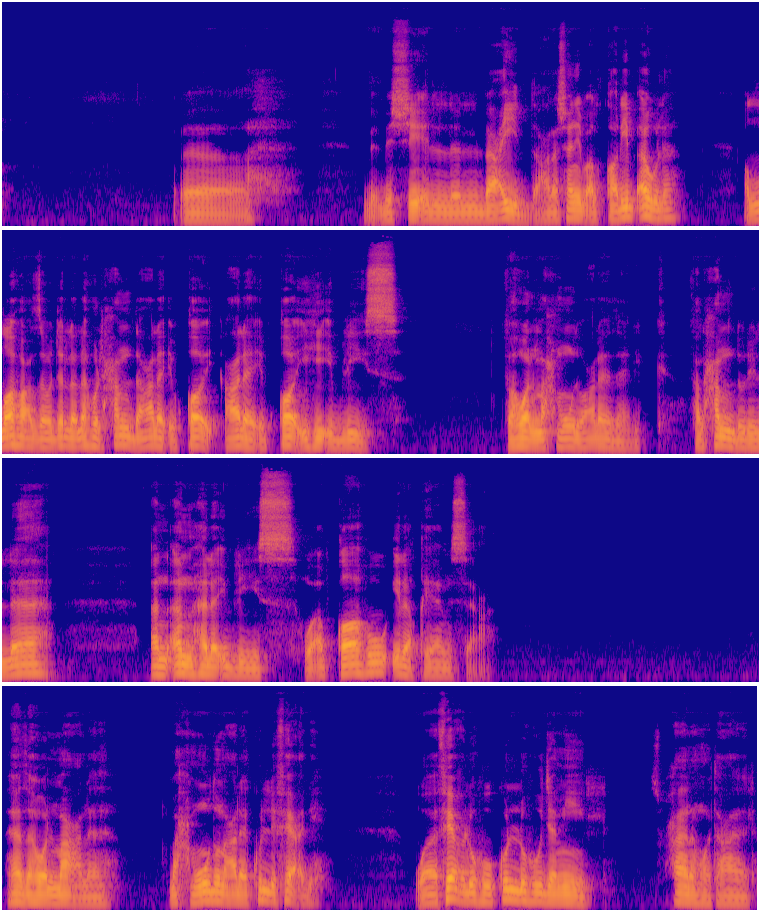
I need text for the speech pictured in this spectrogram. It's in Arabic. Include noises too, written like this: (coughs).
بالشيء البعيد علشان يبقى القريب أولى. الله عز وجل له الحمد على إبقاء على إبقائه إبليس فهو المحمود على ذلك. فالحمد لله أن أمهل إبليس وأبقاه إلى قيام الساعة. هذا هو المعنى محمود على كل فعله وفعله كله جميل سبحانه وتعالى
